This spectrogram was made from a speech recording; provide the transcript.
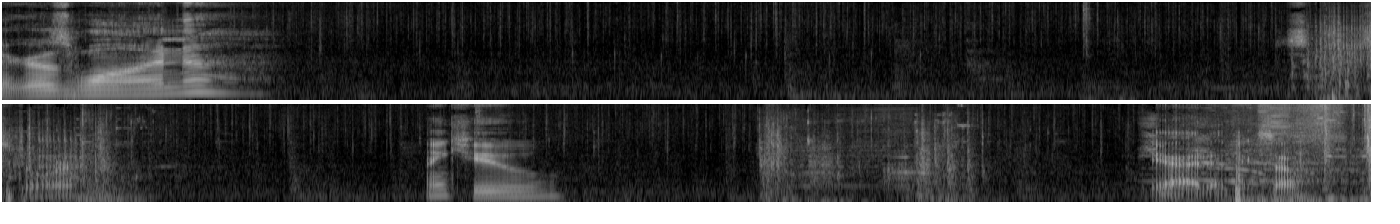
There goes one. Just close the door. Thank you. Yeah, I didn't think so.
